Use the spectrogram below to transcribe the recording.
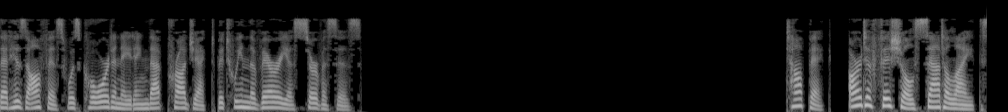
that his office was coordinating that project between the various services. Artificial satellites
